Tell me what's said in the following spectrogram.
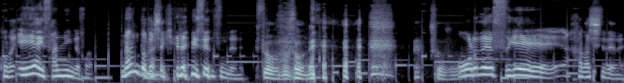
この AI3 人がさ、なんとかして携帯見せようとすんだよね。そうそうそうね。そうそう。俺ですげえ話してたよね。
